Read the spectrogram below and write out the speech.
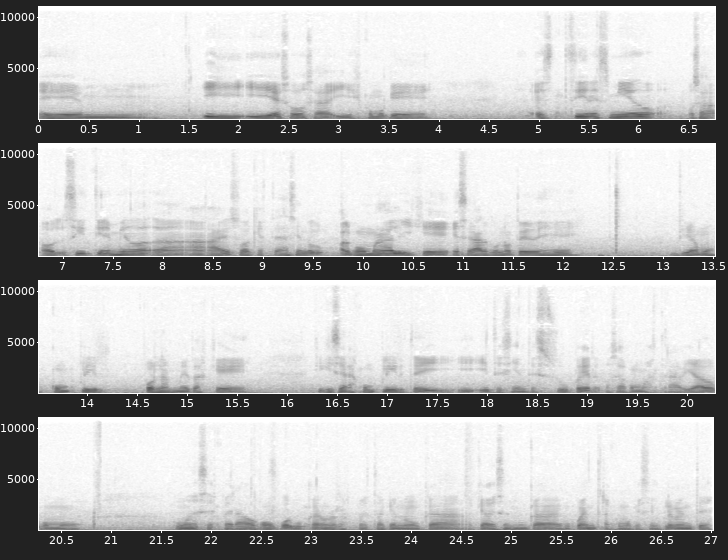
Eh, y, y, eso, o sea, y es como que es, tienes miedo, o sea, si tienes miedo a, eso, a que estés haciendo algo mal y que ese algo no te deje, digamos, cumplir por las metas que, que quisieras cumplirte y, te sientes súper, o sea, como extraviado, como, como desesperado, como por buscar una respuesta que nunca, que a veces nunca encuentras, como que simplemente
